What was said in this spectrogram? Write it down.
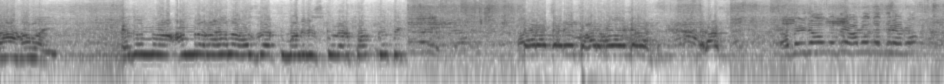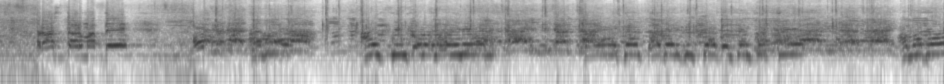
না হারাই এজন্য আমরা রাহেলা হজরত মডেল স্কুলের পক্ষ থেকে তাড়াতাড়ি পার হয়ে যান। রাস্তার মধ্যে আইন শৃঙ্খলা বাহিনী তাদের বিশ্বাস অর্জন করছে। আমাদের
